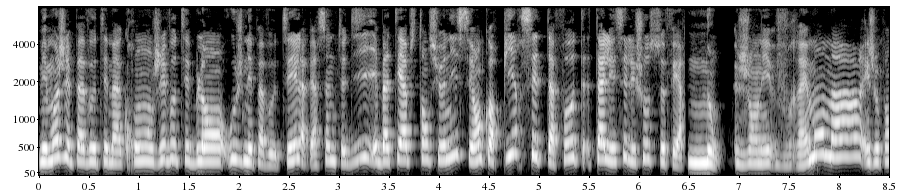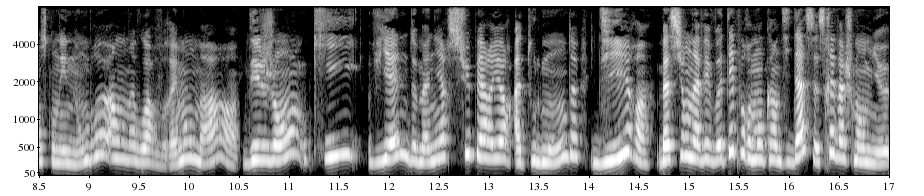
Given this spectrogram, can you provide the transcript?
mais moi j'ai pas voté Macron, j'ai voté blanc ou je n'ai pas voté, la personne te dit, eh bah t'es abstentionniste, c'est encore pire, c'est de ta faute, t'as laissé les choses se faire. Non, j'en ai vraiment marre, et je pense qu'on est nombreux à en avoir vraiment marre, des gens qui viennent de manière supérieure à tout le monde dire, bah si on avait voté pour mon candidat, ce serait vachement mieux.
